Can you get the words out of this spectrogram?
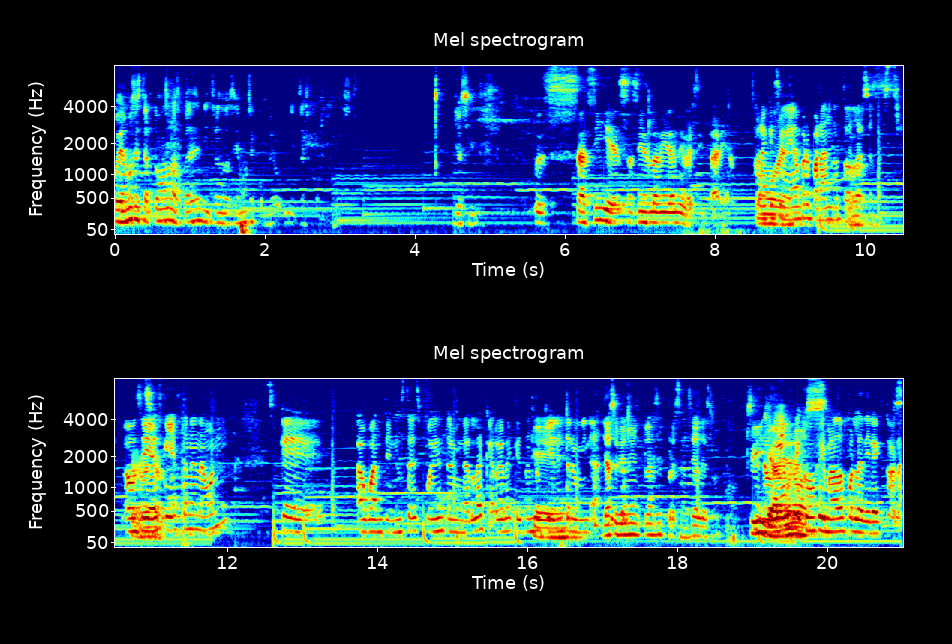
podíamos estar tomando las clases mientras nos hacíamos de comer o mientras comíamos. Yo siento. Pues así es, así es la vida universitaria. para ¿Cómo que se vayan preparando todos. semestre. O Primer si es que ya están en la uni, que aguanten, ustedes pueden terminar la carrera que tanto Que quieren terminar. Ya se vienen clases presenciales, ¿no? Sí, en que noviembre, algunos- confirmado por la directora.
